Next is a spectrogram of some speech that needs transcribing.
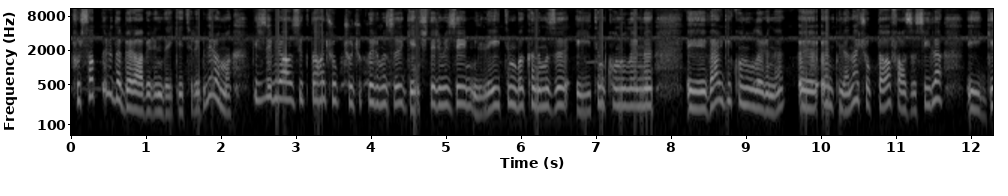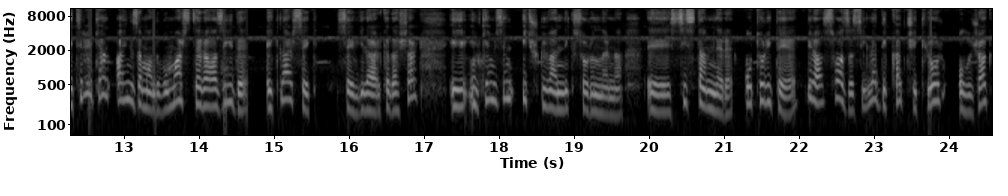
fırsatları da beraberinde getirebilir ama biz de birazcık daha çok çocuklarımızı, gençlerimizi, Milli Eğitim Bakanımızı, eğitim konularını, e, vergi konularını e, ön plana çok daha fazlasıyla e, getirirken aynı zamanda bu Mars teraziyi de eklersek sevgili arkadaşlar e, ülkemizin iç güvenlik sorunlarına, e, sistemlere, otoriteye biraz fazlasıyla dikkat çekiyor olacak.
